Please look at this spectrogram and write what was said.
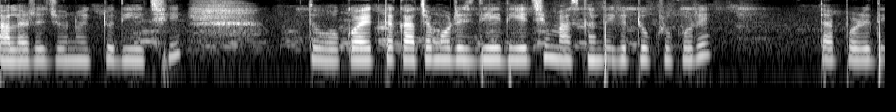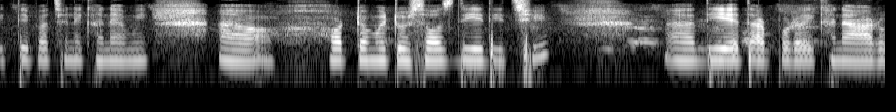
কালারের জন্য একটু দিয়েছি। তো কয়েকটা কাঁচামরিচ দিয়ে দিয়েছি, মাঝখান থেকে টুকরো করে। তারপরে দেখতেই পাচ্ছেন এখানে আমি হট টমেটোর সস দিয়ে দিচ্ছি। দিয়ে তারপরে এখানে আরও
